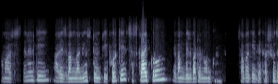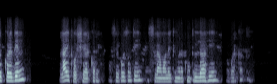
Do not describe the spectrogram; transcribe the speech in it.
আমার চ্যানেলটি R S Bangla news twenty ফোরকে সাবস্ক্রাইব করুন এবং বেল বাটন অন করুন। সবাইকে দেখার সুযোগ করে দিন, লাইক ও শেয়ার করে। আজ এই পর্যন্তই। আসসালামু আলাইকুম রহমতুল্লাহি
